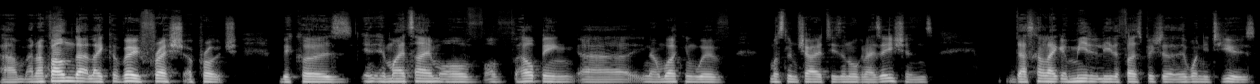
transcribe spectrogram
Um, and I found that like a very fresh approach because in, in my time of of helping, uh, you know, working with Muslim charities and organizations, that's kind of like immediately the first picture that they want you to use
